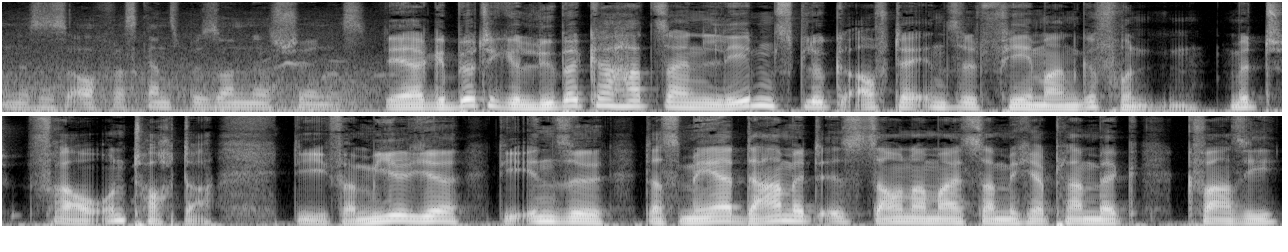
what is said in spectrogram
Und das ist auch was ganz besonders Schönes. Der gebürtige Lübecker hat sein Lebensglück auf der Insel Fehmarn gefunden. Mit Frau und Tochter. Die Familie, die Insel, das Meer, damit ist Saunameister Michael Plambeck quasi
